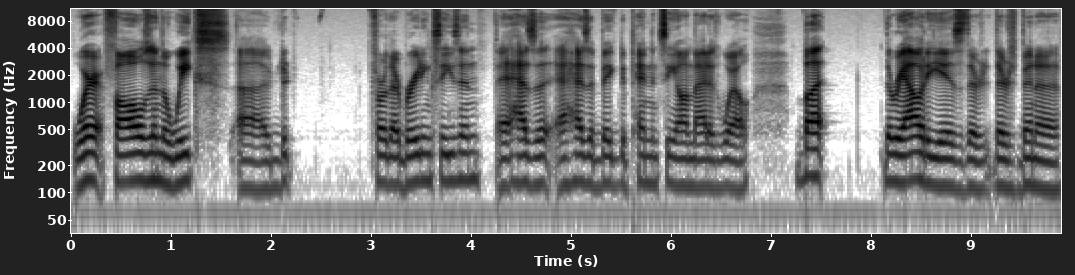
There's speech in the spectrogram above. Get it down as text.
where it falls in the weeks uh, d- for their breeding season. It has a it has a big dependency on that as well. But the reality is there there's been a,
